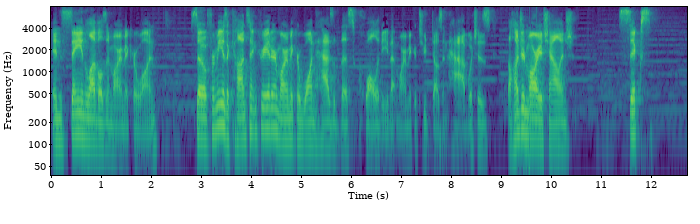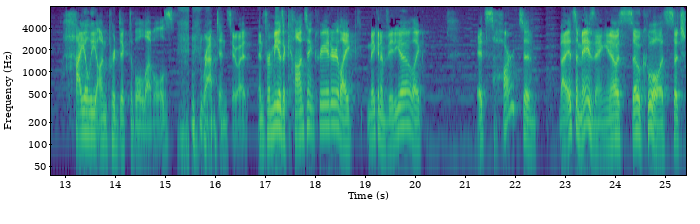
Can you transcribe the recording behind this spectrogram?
insane levels in Mario Maker 1 so for me as a content creator, Mario Maker 1 has this quality that Mario Maker 2 doesn't have, which is the 100 Mario challenge, six highly unpredictable levels wrapped into it. And for me as a content creator, like making a video, like it's hard to it's amazing, you know, it's so cool. It's such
